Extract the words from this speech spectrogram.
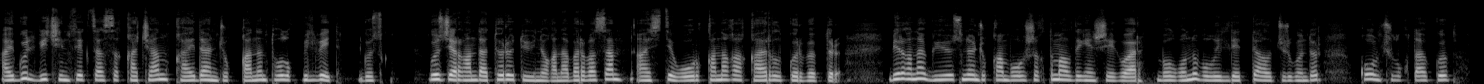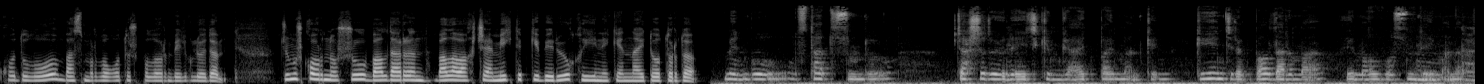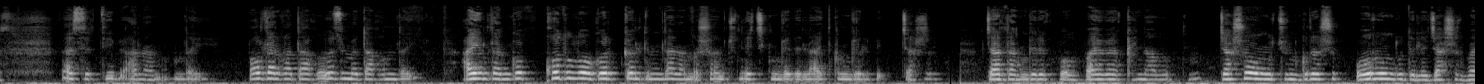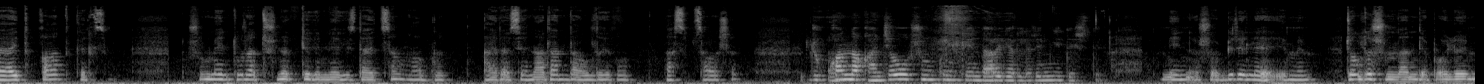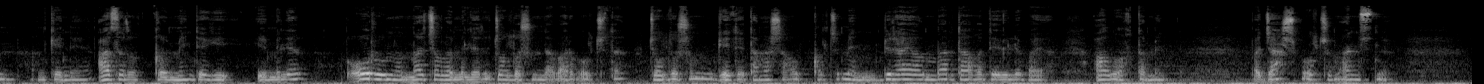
Айгүл вич инфекциясы качан кайдан жукканын толук билбейт. Көз көз жарганда төрөт үйүнө гана барбаса асти ооруканага кайрылып көрбөптүр. Бир гана күйөөсүнөн жуккан болушу ыктымал деген шеги бар. Болгону бул илдетти алып жүргөндөр коомчулукта көп кодулоо басмырлоого туш болоорун белгилөөдө. Жумушка орношуу балдарын бала бакча мектепке берүү кыйын экенин айтып отурду. Мен бул статусумду жашырып эле эч кимге айтпайм анткени кийинчерээк балдарыма эме болбосун дейм анан. таасир тийби анан мындай балдарга дагы өзүмө дагы мындай айылдан көп кодулоо көрүп келдим да анан ошон үчүн эч кимге деле айткым келбейт. Жашырып жардам керек болуп аябай кыйналып жашооң үчүн күрөшүп оорууңду деле жашырбай айтып калат экенсиң. Ушул мени туура түшүнөт деген негизде айтсаң наоборот кайра сени адан да ылдый кылып басып салышат жукканына канча болушу мүмкүн экен дарыгерлер эмне дешти? Мен ошо бир эле эмем. Жолдошумдан деп ойлойм анткени азыркы мендеги эмелер оорунун начал эмелери жолдошумда бар болчу да. Жолдошум кээде тамаша кылып калчу. Мен бир аялым бар дагы деп эле баягы ал убакта мен баягы жаш болчумун анын үстүнө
